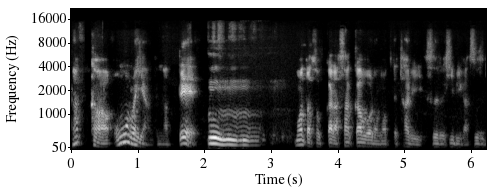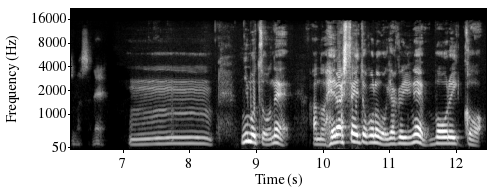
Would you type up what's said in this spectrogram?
サッカーおもろいやんってなって、うんうんまたそこからサッカーボールを持って旅する日々が続きましたね。うん。荷物をね、あの、減らしたいところを逆にね、ボール1個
